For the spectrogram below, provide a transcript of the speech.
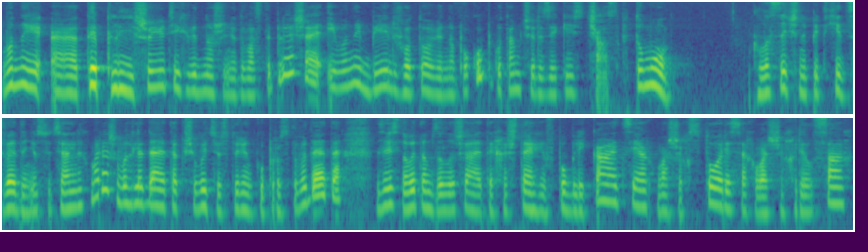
вони е, теплішають, їх відношення до вас тепліше, і вони більш готові на покупку там через якийсь час. Тому. Класичний підхід зведення соціальних мереж виглядає так, що ви цю сторінку просто ведете. Звісно, ви там залишаєте хештеги в публікаціях, ваших сторісах, ваших рілсах.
